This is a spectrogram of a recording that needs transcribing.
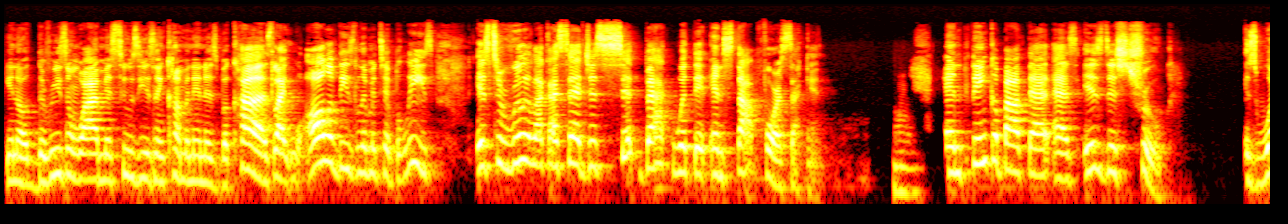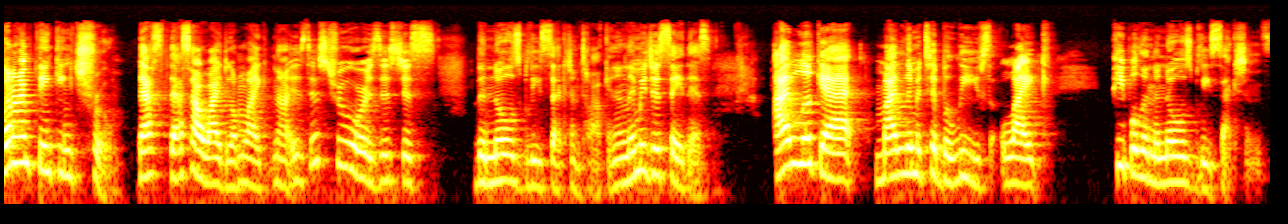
you know, the reason why Miss Susie isn't coming in is because, like, all of these limited beliefs is to really, like I said, just sit back with it and stop for a 2nd mm-hmm. and think about that as is this true? Is what I'm thinking true? That's that's how I do. I'm like, now is this true or is this just the nosebleed section talking? And let me just say this. I look at my limited beliefs like people in the nosebleed sections.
